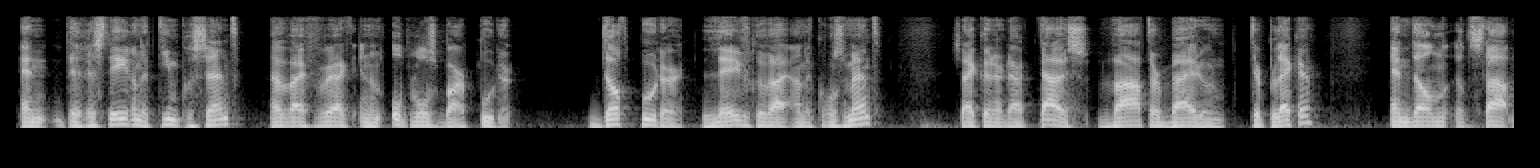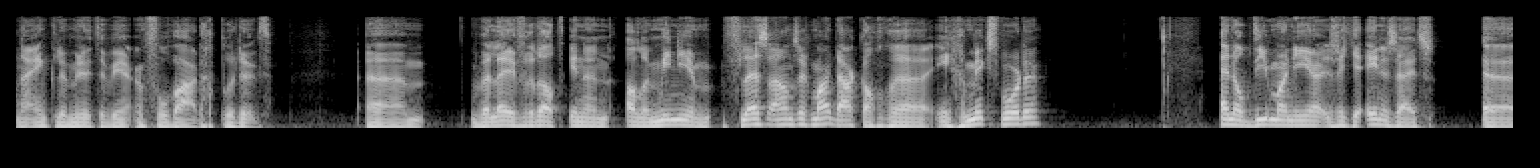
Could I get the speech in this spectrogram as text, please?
En de resterende 10 procent hebben wij verwerkt in een oplosbaar poeder. Dat poeder leveren wij aan de consument. Zij kunnen daar thuis water bij doen ter plekke. En dan staat na enkele minuten weer een volwaardig product. Um, we leveren dat in een aluminium fles aan, zeg maar. Daar kan uh, in gemixt worden. En op die manier zet je enerzijds uh,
